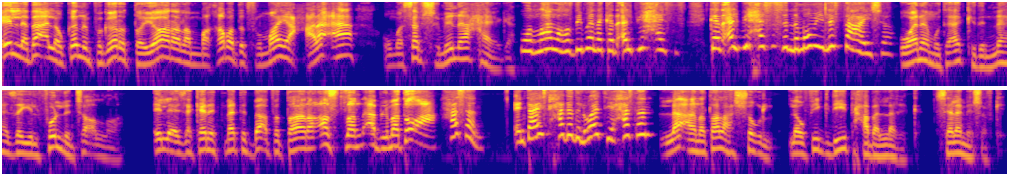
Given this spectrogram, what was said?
إلا بقى لو كان انفجار الطيارة لما خبطت في المية حرقها وما سابش منها حاجة. والله العظيم أنا كان قلبي حاسس كان قلبي حاسس إن مامي لسه عايشة. وأنا متأكد إنها زي الفل إن شاء الله. إلا إذا كانت ماتت بقى في الطيارة أصلا قبل ما تقع. حسن انت عايز حاجة دلوقتي يا حسن؟ لا أنا طالع الشغل. لو في جديد هبلغك. سلام يا شفكي.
